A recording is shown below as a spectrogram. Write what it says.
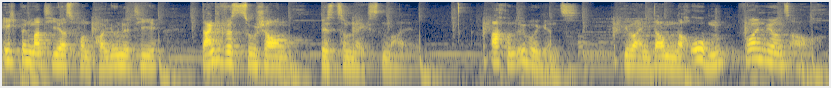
Ich bin Matthias von PowerUnity. Danke fürs Zuschauen. Bis zum nächsten Mal. Ach und übrigens, über einen Daumen nach oben freuen wir uns auch.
